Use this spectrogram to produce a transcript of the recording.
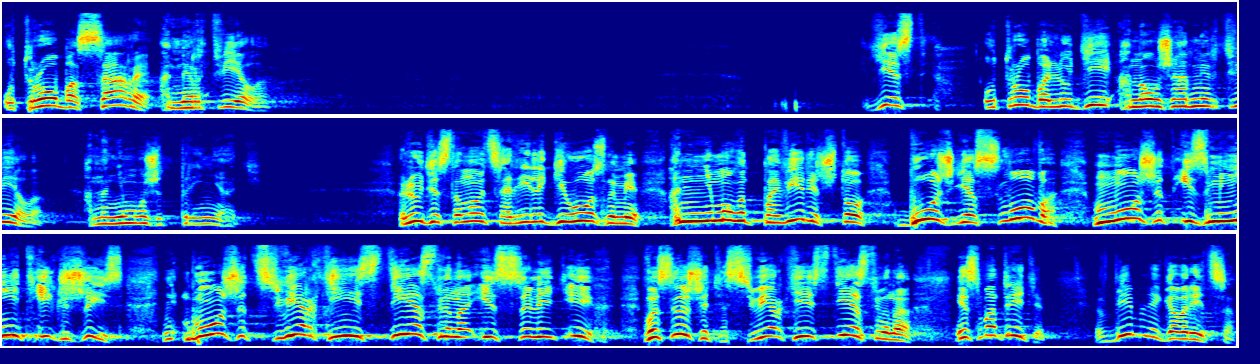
Утроба Сары омертвела. Есть утроба людей, она уже омертвела. Она не может принять. Люди становятся религиозными. Они не могут поверить, что Божье Слово может изменить их жизнь. Может сверхъестественно исцелить их. Вы слышите? Сверхъестественно. И смотрите, в Библии говорится,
